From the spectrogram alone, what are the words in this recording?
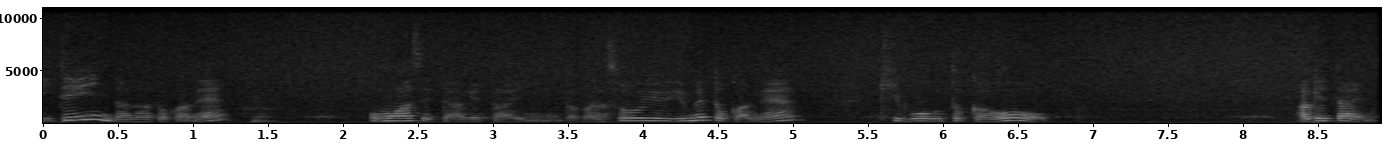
いいていいんだなとかね、思わせてあげたいのだからそういう夢とかね希望とかをあげたいの。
